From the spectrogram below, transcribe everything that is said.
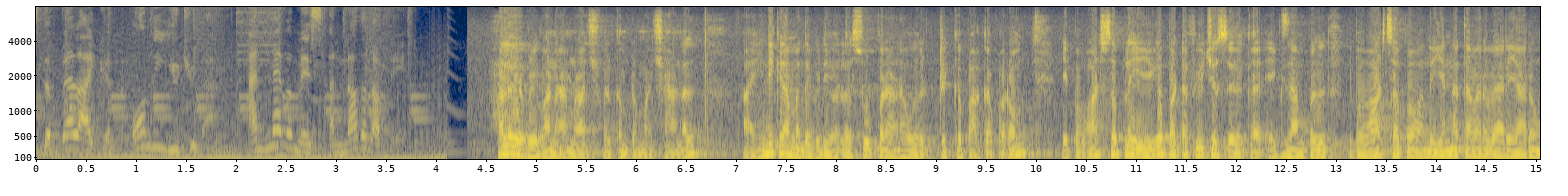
the bell icon on the YouTube app and never miss another update. Hello everyone, I'm Raj. Welcome to my channel. இன்றைக்கி நம்ம இந்த வீடியோவில் சூப்பரான ஒரு ட்ரிக்கு பார்க்க போகிறோம் இப்போ வாட்ஸ்அப்பில் ஏகப்பட்ட ஃபியூச்சர்ஸ் இருக்குது எக்ஸாம்பிள் இப்போ வாட்ஸ்அப்பை வந்து என்ன தவிர வேறு யாரும்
